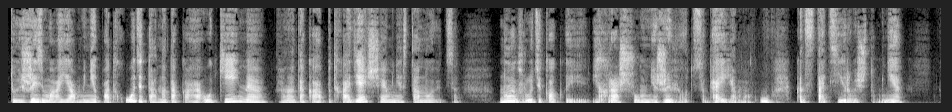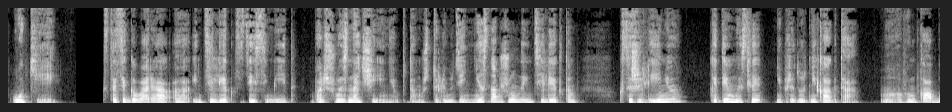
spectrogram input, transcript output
то и жизнь моя мне подходит, она такая окейная, она такая подходящая мне становится — ну и вроде как и, и хорошо мне живется, да, и я могу констатировать, что мне окей. Кстати говоря, а, интеллект здесь имеет большое значение, потому что люди, не снабженные интеллектом, к сожалению, к этой мысли не придут никогда. В МКБ.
